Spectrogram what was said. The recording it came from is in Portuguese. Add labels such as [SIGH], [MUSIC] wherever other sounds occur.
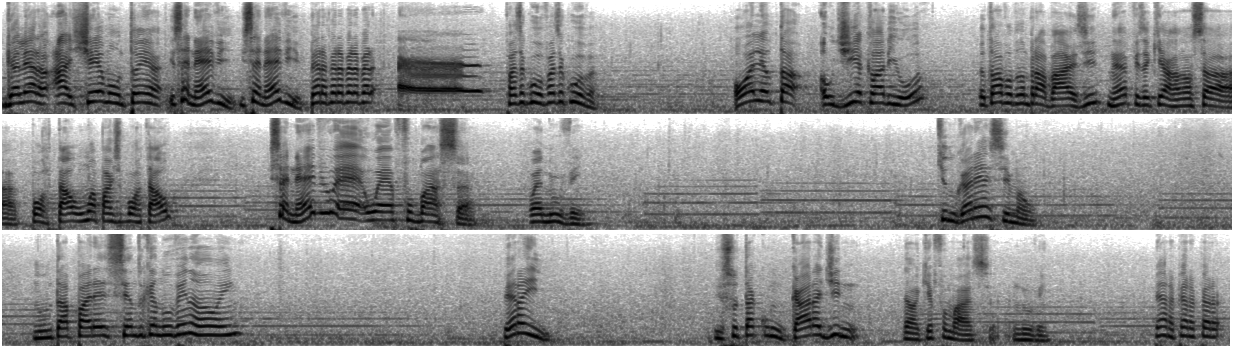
Galera, achei a montanha. Isso é neve? Isso é neve? Pera, pera, pera, pera. Faz a curva, faz a curva. Olha, o, ta... o dia clareou. Eu tava voltando pra base, né? Fiz aqui a nossa portal, uma parte do portal. Isso é neve ou é, ou é fumaça? Ou é nuvem? Que lugar é esse, irmão? Não tá parecendo que é nuvem não, hein? Pera aí. Isso tá com cara de... Não, aqui é fumaça. Nuvem. Pera, pera, pera.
